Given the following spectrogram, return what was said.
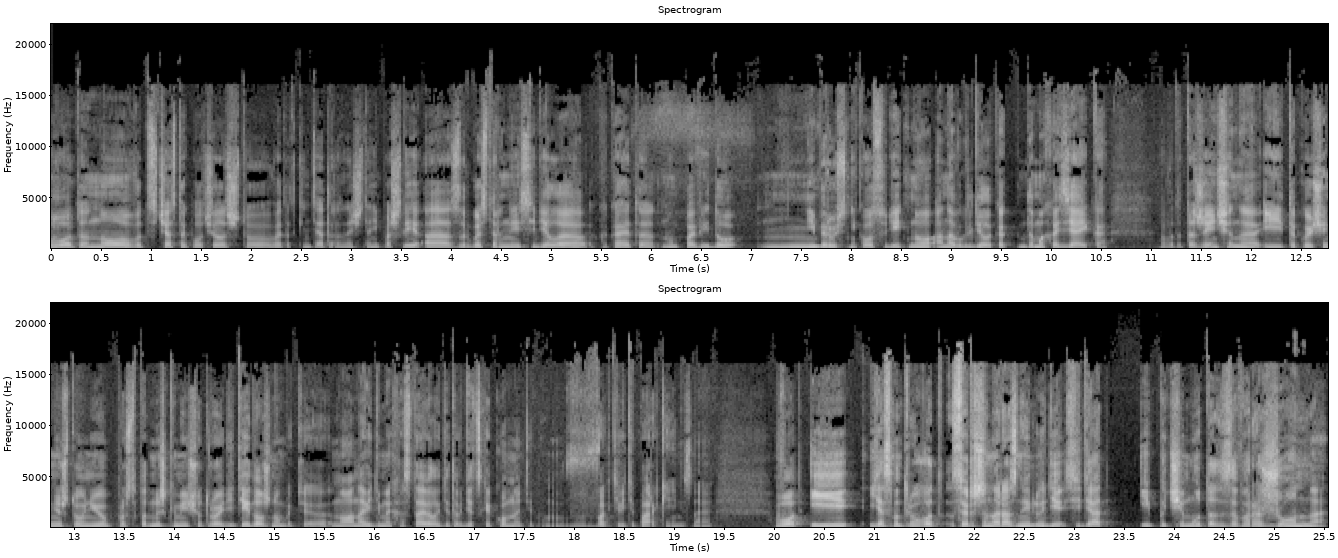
Вот, mm но вот сейчас так получилось, что в этот кинотеатр, значит, они пошли, а с другой стороны сидела какая-то, ну, по виду, не берусь никого судить, но она выглядела как домохозяйка, вот эта женщина, и такое ощущение, что у нее просто под мышками еще трое детей должно быть, э, но она, видимо, их оставила где-то в детской комнате, там, в активити-парке, я не знаю. Вот, и я смотрю, вот совершенно разные люди сидят и почему-то завороженно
